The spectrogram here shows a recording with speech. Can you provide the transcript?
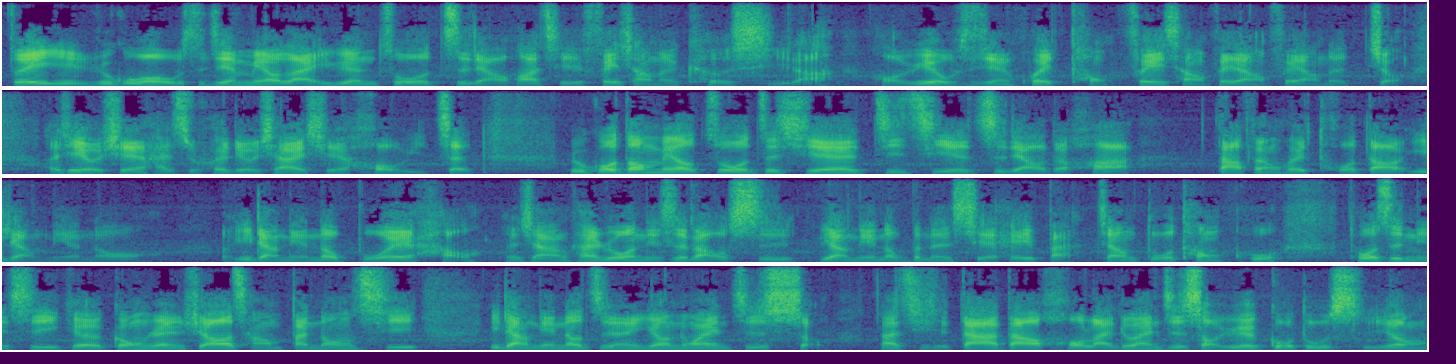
所以如果我五十肩没有来医院做治疗的话，其实非常的可惜啦。哦，因为五十肩会痛非常非常非常的久，而且有些人还是会留下一些后遗症。如果都没有做这些积极的治疗的话，大部分会拖到一两年哦，一两年都不会好。你想想看，如果你是老师，一两年都不能写黑板，这样多痛苦；或是你是一个工人，需要常搬东西，一两年都只能用另外一只手，那其实大家到后来另外一只手因为过度使用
